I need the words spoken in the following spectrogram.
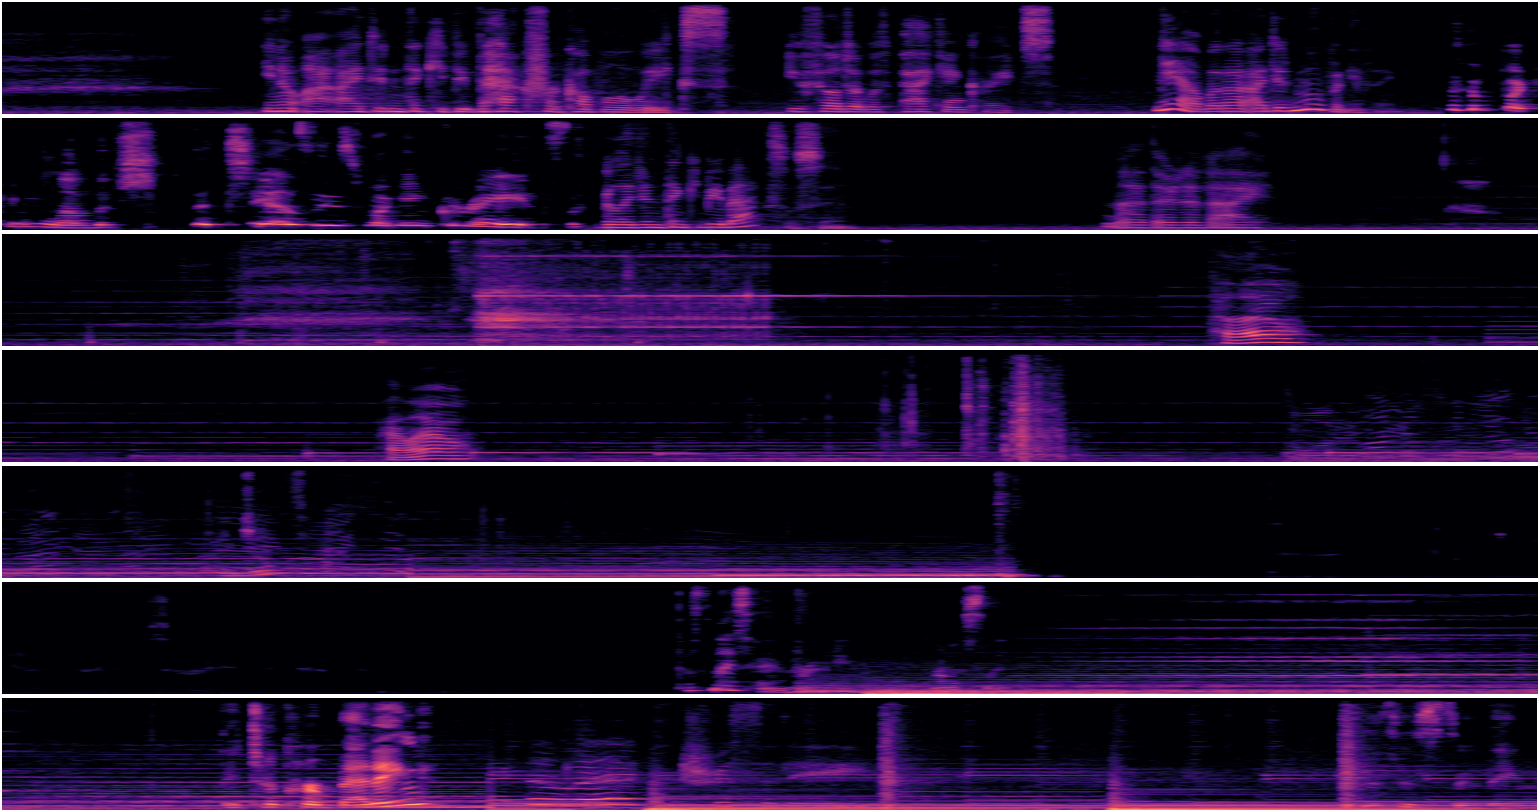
You know, I, I didn't think you'd be back for a couple of weeks. You filled it with packing crates. Yeah, but I, I didn't move anything. I fucking love that she, that she has these fucking crates. Really didn't think you'd be back so soon. Neither did I. Hello? Hello? Angel? That's nice handwriting, honestly. They took her bedding? Electricity. This is soothing.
